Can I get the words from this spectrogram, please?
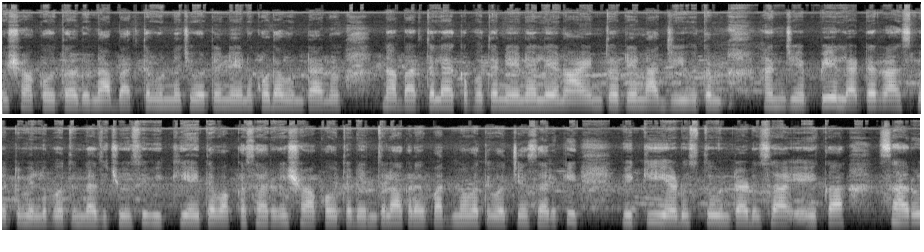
ఒక్కసారిగా షాక్ అవుతాడు. నా భర్త ఉన్న చోటే నేను కూడా ఉంటాను. నా భర్త లేకపోతే నేనే లేను. ఆయనతోటే నా జీవితం అని చెప్పి లెటర్ రాసి పెట్టి వెళ్ళిపోతుంది. అది చూసి విక్కీ అయితే ఒక్కసారిగా షాక్ అవుతాడు. ఇంతలో అక్కడ పద్మావతి వచ్చేసరికి విక్కీ ఏడుస్తూ ఉంటాడు. సా ఇక సారు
